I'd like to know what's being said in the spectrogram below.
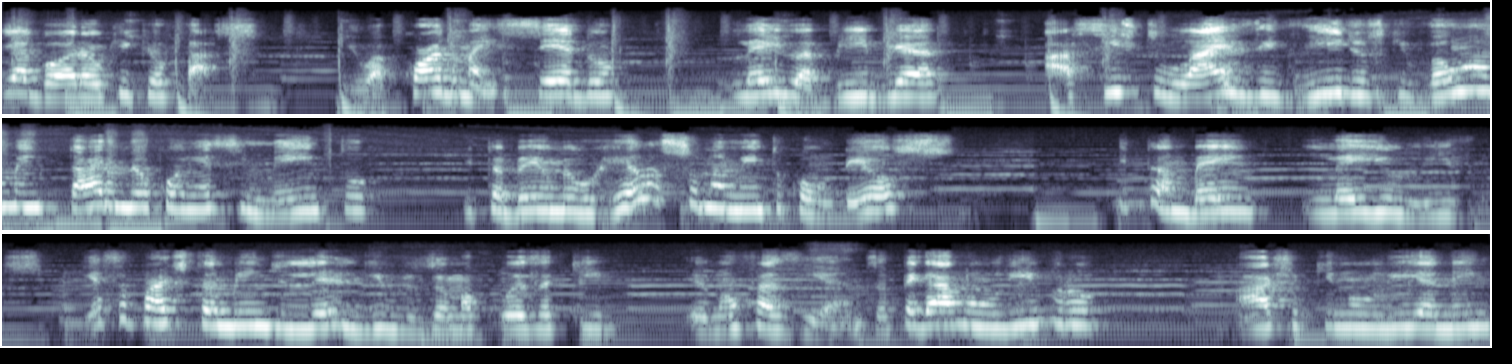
E agora o que, que eu faço? Eu acordo mais cedo, leio a Bíblia, assisto lives e vídeos que vão aumentar o meu conhecimento e também o meu relacionamento com Deus e também leio livros. E essa parte também de ler livros é uma coisa que eu não fazia antes. Eu pegava um livro, acho que não lia nem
